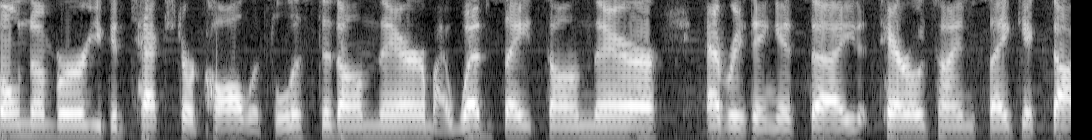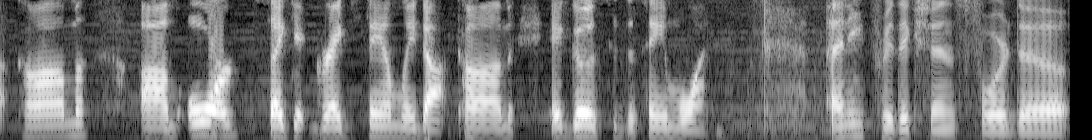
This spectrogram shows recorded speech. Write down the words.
Phone number, you can text or call. It's listed on there. My website's on there. Everything. It's uh, tarottimepsychic.com um, or psychicgregstanley.com. It goes to the same one. Any predictions for the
